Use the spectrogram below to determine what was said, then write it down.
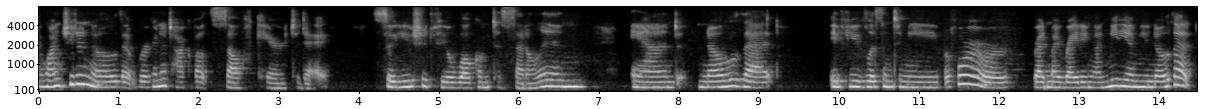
I want you to know that we're going to talk about self care today. So you should feel welcome to settle in and know that if you've listened to me before or read my writing on Medium, you know that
